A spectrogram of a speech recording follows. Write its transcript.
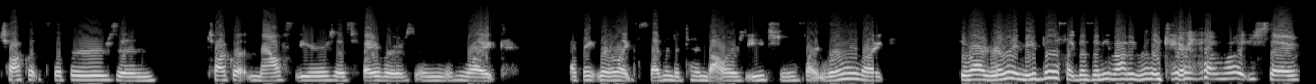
chocolate slippers and chocolate mouse ears as favors and like I think they're like seven to ten dollars each, and it's like really like, do I really need this? Like, does anybody really care that much? So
